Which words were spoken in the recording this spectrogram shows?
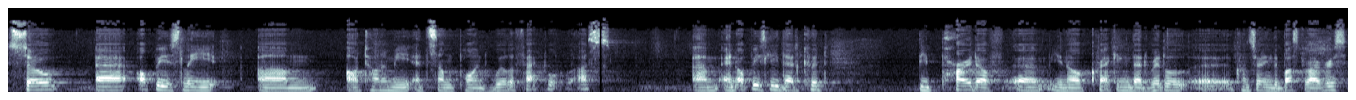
So uh, obviously um, autonomy at some point will affect us. Um, and obviously that could be part of, uh, you know, cracking that riddle uh, concerning the bus drivers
